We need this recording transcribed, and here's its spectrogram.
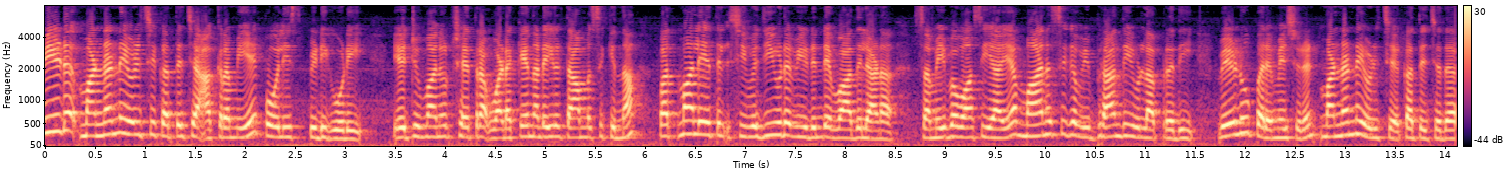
വീട് മണ്ണെണ്ണയൊഴിച്ച് കത്തിച്ച അക്രമിയെ പോലീസ് പിടികൂടി. ഏറ്റുമാനൂർ ക്ഷേത്ര വടക്കേനടയിൽ താമസിക്കുന്ന പത്മാലയത്തിൽ ശിവജിയുടെ വീടിന്റെ വാതിലാണ്. സമീപവാസിയായ മാനസിക വിഭ്രാന്തിയുള്ള പ്രതി വേണു പരമേശ്വരൻ മണ്ണെണ്ണയൊഴിച്ച് കത്തിച്ചത്.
